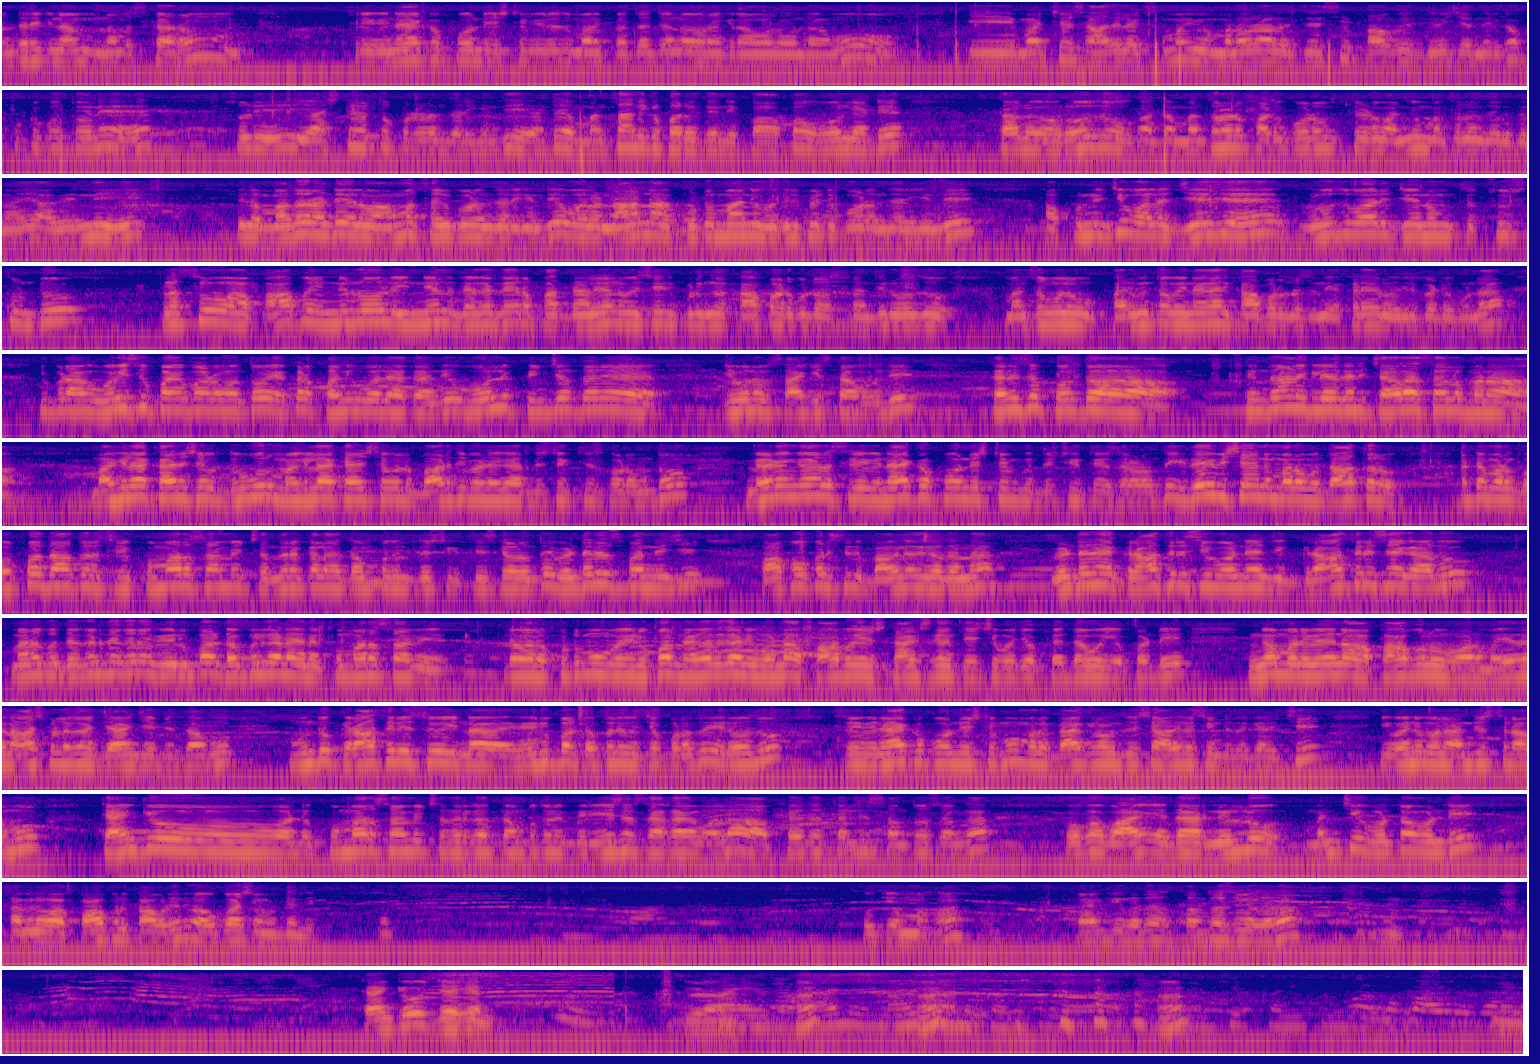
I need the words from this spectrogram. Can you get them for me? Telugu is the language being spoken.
అందరికీ నమ నమస్కారం. శ్రీ వినాయక ఫౌండేషన్ ఈరోజు మన పెద్ద జనవరం గ్రామంలో ఉన్నాము. ఈ మధ్య సాదిలక్ష్మ ఈ మనవరాలు వచ్చేసి పాప దివిచంద్రిక పుట్టుకతోనే చూడి ఈ అష్టనేతో పుట్టడం జరిగింది. అంటే మంచానికి పరుగుతుంది పాప. ఓన్లీ అంటే తను రోజు అంటే మంచంలో పడుకోవడం చేయడం అన్ని మంచంలో జరుగుతున్నాయి. అవన్నీ వీళ్ళ మదర్ అంటే వీళ్ళ అమ్మ చనిపోవడం జరిగింది. వాళ్ళ నాన్న కుటుంబాన్ని వదిలిపెట్టిపోవడం జరిగింది. అప్పటి నుంచి వాళ్ళ జేజే రోజువారీ జీవనం చూసుకుంటూ ప్లస్ ఆ పాప ఇన్ని రోజులు ఇన్ని దగ్గర దగ్గర పద్నాలుగేళ్ళు వచ్చేది ఇప్పుడు ఇంకా కాపాడుకుంటూ వస్తుంది. రోజు మంచంలో పరిమితమైనా కానీ కాపాడుకుంటూ వస్తుంది ఎక్కడైనా వదిలిపెట్టకుండా. ఇప్పుడు ఆమె వయసు పైపడడంతో ఎక్కడ పనికి పోలేకంది ఓన్లీ పింఛన్తోనే జీవనం సాగిస్తూ ఉంది. కనీసం కొంత తినడానికి లేదని చాలాసార్లు మన మహిళా కానిస్టేబుల్ దువ్వూరు మహిళా కానిస్టేబుల్ భారతి మేడం గారి దృష్టికి తీసుకోవడంతో మేడం గారు శ్రీ వినాయక ఫౌండేషన్ దృష్టికి తీసుకురావడంతో ఇదే విషయాన్ని మనం దాతలు అంటే మన గొప్ప దాతలు శ్రీ కుమారస్వామి చంద్రకళ దంపతుల దృష్టికి తీసుకెళ్ళడంతో వెంటనే స్పందించి పాప పరిస్థితి బాగలేదు కదన్నా వెంటనే గ్రాసరీస్ ఇవ్వండి అని గ్రాసరీసే కాదు మనకు దగ్గర దగ్గర వెయ్యి రూపాయలు డబ్బులు కానీ ఆయన కుమారస్వామి అంటే వాళ్ళ కుటుంబం వెయ్యి రూపాయలు నగదు కానీ ఇవ్వండి ఆ పాపకి స్నాక్స్ కానీ తెచ్చి ఇవ్వచ్చు పెద్దమ్మ చెప్పండి. ఇంకా మనం ఏదైనా ఆ పాపను మనం ఏదైనా హాస్పిటల్ కానీ జాయిన్ చేపిద్దాము. ముందు గ్రాసరీస్ వెయ్యి రూపాయలు డబ్బులు ఇవ్వని చెప్పడంతో ఈరోజు శ్రీ వినాయక పౌర్ణిష్టము మన బ్యాక్గ్రౌండ్ చూసి ఆదిలాస్ ఇంటి దగ్గర ఇచ్చి ఇవన్నీ మనం అందిస్తున్నాము. థ్యాంక్ యూ అండి కుమారస్వామి చంద్రగత్ దంపతులు మీరు చేసిన సహాయం వల్ల ఆ పేద తల్లి సంతోషంగా ఒక ఐదారు నెలలు మంచి వంట వండి ఆమె ఆ పాపను కావడానికి అవకాశం ఉంటుంది. ఓకే అమ్మా. థ్యాంక్ యూ కదా సంతోషమే కదా థ్యాంక్ యూ జై హింద్ ఇక్కడ, ఆ? ఆ? ఆ? ఉం.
